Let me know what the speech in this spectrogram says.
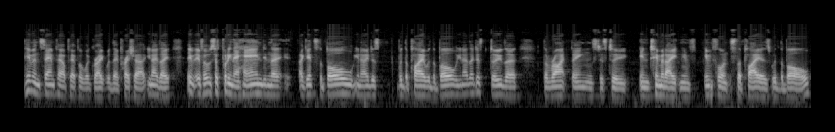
him and Sam Powell Pepper were great with their pressure. You know, they if, if it was just putting their hand in the against the ball, you know, just with the player with the ball, you know, they just do the the right things just to intimidate and inf- influence the players with the ball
